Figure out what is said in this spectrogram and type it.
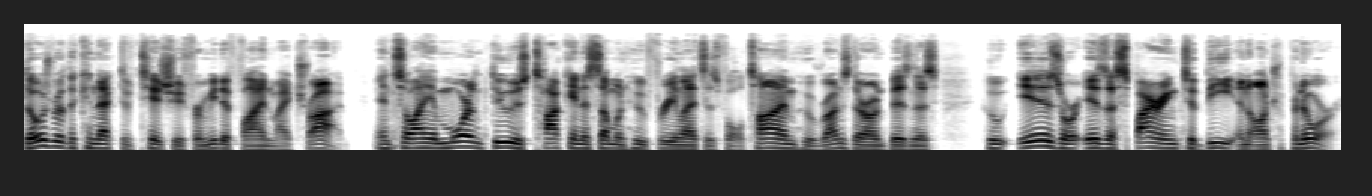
Those were the connective tissues for me to find my tribe. And so I am more enthused talking to someone who freelances full time, who runs their own business, who is or is aspiring to be an entrepreneur.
